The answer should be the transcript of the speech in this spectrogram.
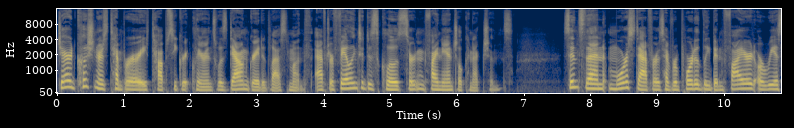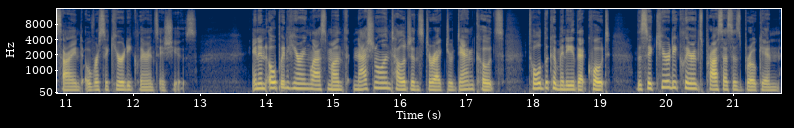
Jared Kushner's temporary top secret clearance was downgraded last month after failing to disclose certain financial connections. Since then, more staffers have reportedly been fired or reassigned over security clearance issues. In an open hearing last month, National Intelligence Director Dan Coats told the committee that, quote, the security clearance process is broken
